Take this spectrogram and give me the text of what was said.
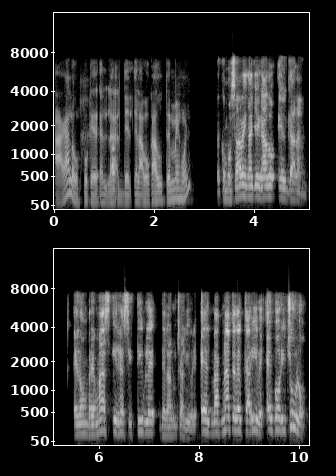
hágalo, porque la, de, de, la boca de usted es mejor. Pues como saben, ha llegado el galán, el hombre más irresistible de la lucha libre, el magnate del Caribe, el borichulo,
